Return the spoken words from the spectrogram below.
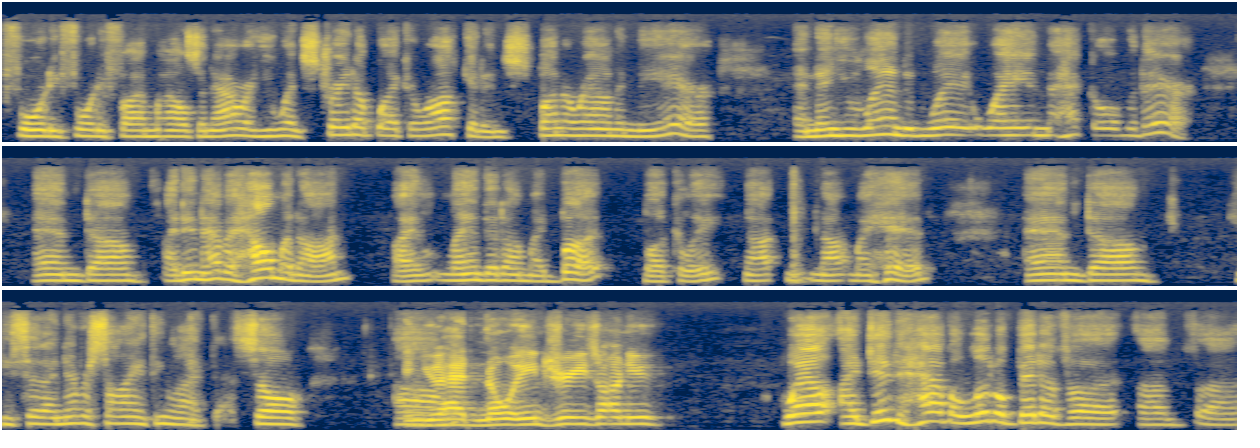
40 45 miles an hour. You went straight up like a rocket and spun around in the air and then you landed way way in the heck over there. And um, i didn't have a helmet on. I landed on my butt luckily not not my head. And um, he said i never saw anything like that. So And you um, had no injuries on you? Well, I did have a little bit of a of, uh,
